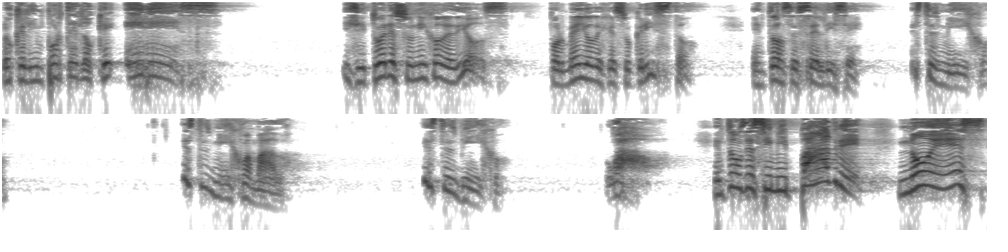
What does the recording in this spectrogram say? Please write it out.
Lo que le importa es lo que eres. Y si tú eres un hijo de Dios por medio de Jesucristo, entonces Él dice, este es mi hijo, este es mi hijo amado. Este es mi hijo. Wow. Entonces, si mi padre no es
